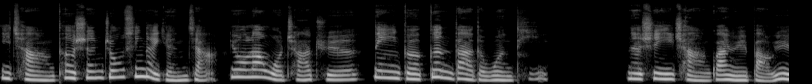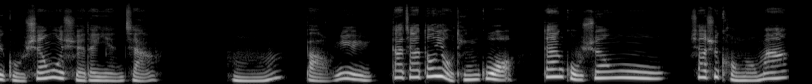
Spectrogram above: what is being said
一场特生中心的演讲又让我察觉另一个更大的问题。那是一场关于保育古生物学的演讲。嗯，保育大家都有听过，但古生物像是恐龙吗？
